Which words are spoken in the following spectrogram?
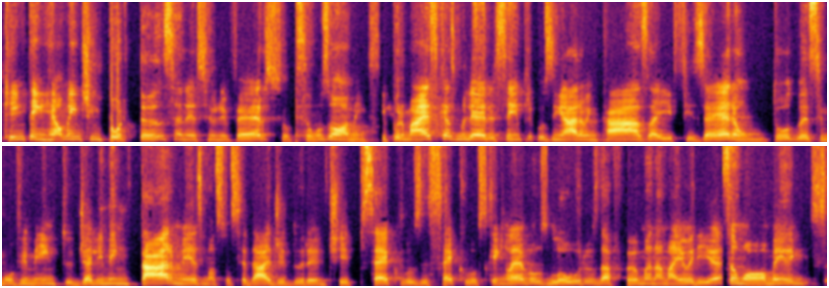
quem tem realmente importância nesse universo são os homens. E por mais que as mulheres sempre cozinharam em casa e fizeram todo esse movimento de alimentar mesmo a sociedade durante séculos e séculos, quem leva os louros da fama, na maioria, são homens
